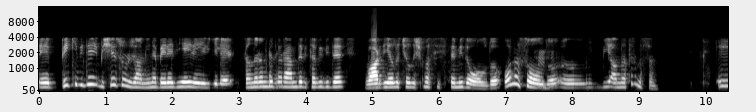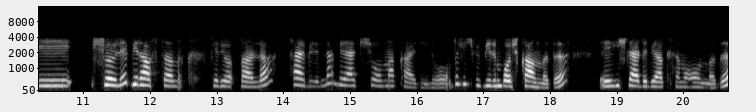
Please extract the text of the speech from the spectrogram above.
E, peki bir de bir şey soracağım yine belediye ile ilgili. Sanırım tabii. bu dönemde bir tabii bir de vardiyalı çalışma sistemi de oldu. O nasıl oldu? Hı hı. E, bir anlatır mısın? E, şöyle bir haftalık periyotlarla her birinden birer kişi olmak kaydıyla oldu. Hiçbir birim boş kalmadı. E, işlerde bir aksama olmadı.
